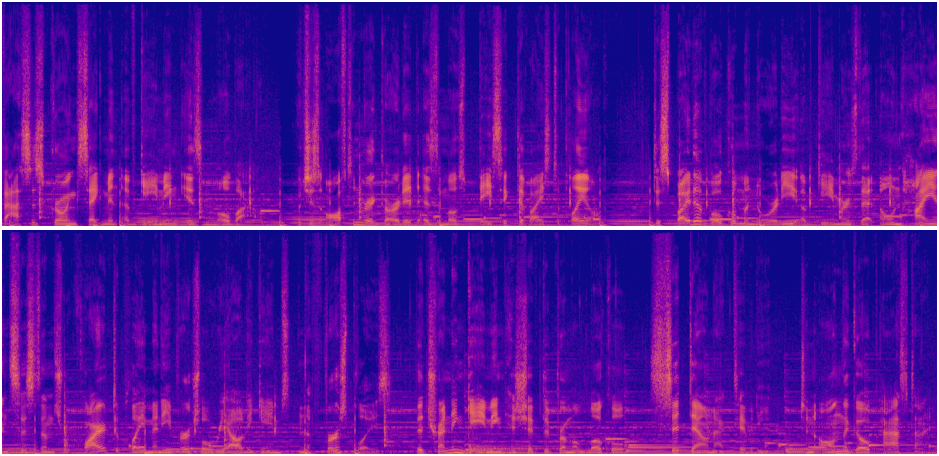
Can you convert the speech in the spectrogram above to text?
fastest growing segment of gaming is mobile, which is often regarded as the most basic device to play on. Despite a vocal minority of gamers that own high end systems required to play many virtual reality games in the first place, the trend in gaming has shifted from a local sit down activity to an on the go pastime.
